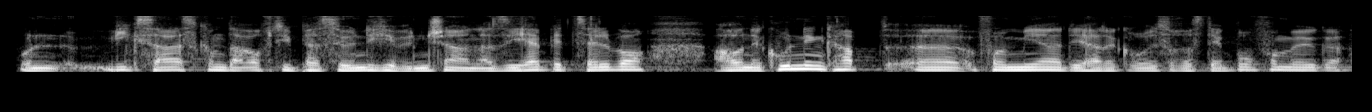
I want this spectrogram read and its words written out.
Und wie gesagt, es kommt da auf die persönliche Wünsche an. Also ich habe jetzt selber auch eine Kundin gehabt äh, von mir, die hat ein größeres Depotvermögen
